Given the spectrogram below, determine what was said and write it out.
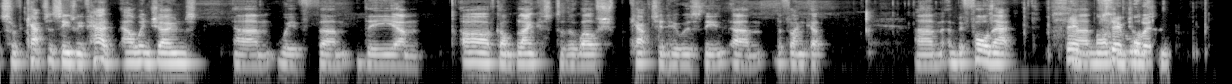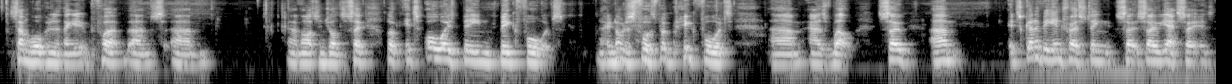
sort of captaincies we've had. Alun Wyn Jones, um, with um, the um, oh, I've gone blank as to the Welsh captain who was the um, the flanker, um, and before that, Sam, uh, Martin Sam Johnson, Sam Warburton, I think before um, um, uh, Martin Johnson. So look, it's always been big forwards, not just forwards but big forwards um, as well. So um, it's going to be interesting. So, so yeah, so it's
